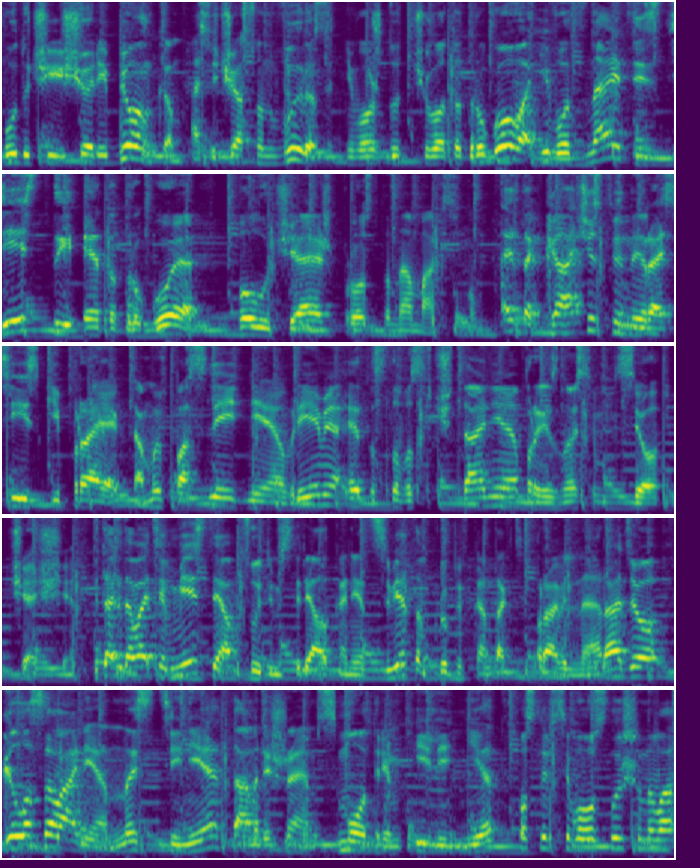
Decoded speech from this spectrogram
будучи еще ребенком, а сейчас он вырос, от него ждут чего-то другого. И вот знаете, здесь ты это другое получаешь просто на максимум. Это качественный российский проект, а мы в последнее время это словосочетание произносим все чаще. Итак, давайте вместе обсудим сериал «Конец света» в группе ВКонтакте «Правильное радио». Голосование на стене, там решаем, смотрим или нет после всего услышанного.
